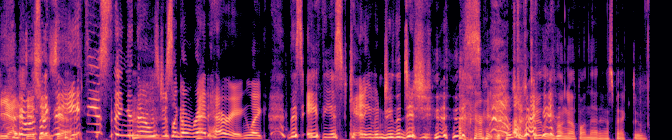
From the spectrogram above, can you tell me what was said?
Yeah, it was like the yeah. atheist thing in there was just like a red herring. Like this atheist can't even do the dishes. right. The poster's clearly hung up on that aspect of,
